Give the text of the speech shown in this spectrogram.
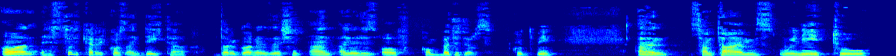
on historical records and data the organization and analysis of competitors could be. And sometimes we need to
